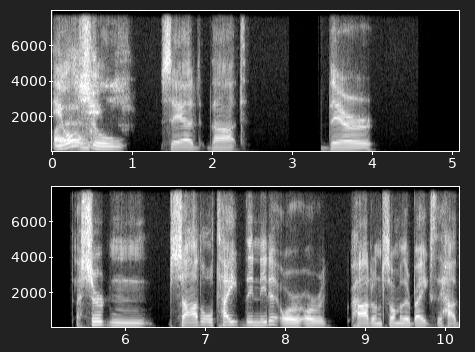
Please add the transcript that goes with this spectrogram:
He Um, also said that there a certain saddle type they needed or or had on some of their bikes they had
